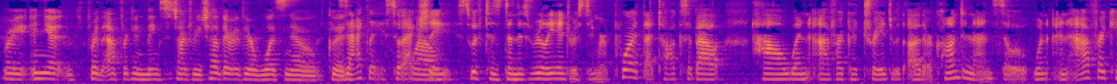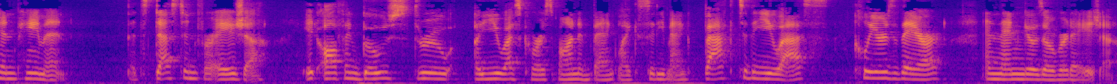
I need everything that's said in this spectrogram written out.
Right, and yet for the African banks to talk to each other, there was no good. Exactly. So actually, Wow. Swift has done this really interesting report that talks about how when Africa trades with other continents, so when an African payment that's destined for Asia, it often goes through a U.S. correspondent bank like Citibank back to the U.S., clears there, and then goes over to Asia.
